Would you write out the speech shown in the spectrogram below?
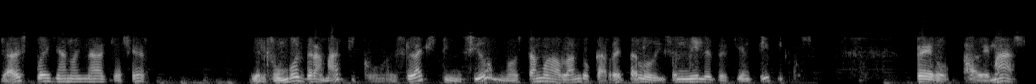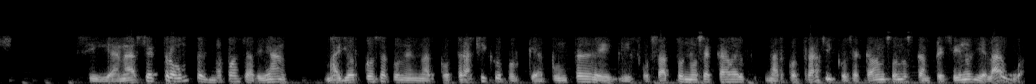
Ya después ya no hay nada que hacer. Y el rumbo es dramático, es la extinción, no estamos hablando carreta, lo dicen miles de científicos. Pero además, si ganase Trump, pues no pasaría mayor cosa con el narcotráfico, porque a punta de glifosato no se acaba el narcotráfico, se acaban son los campesinos y el agua.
